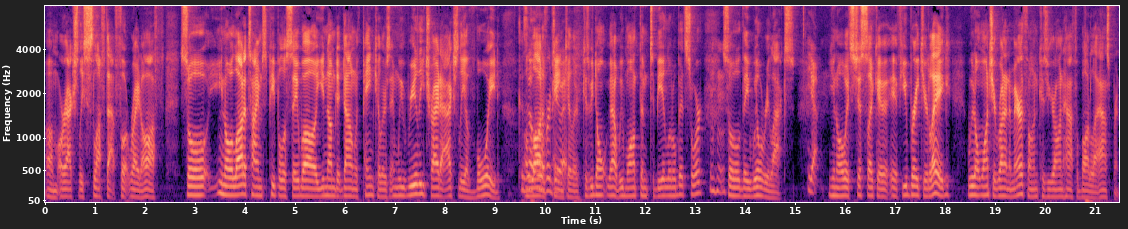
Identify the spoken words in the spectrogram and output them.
um, or actually slough that foot right off. So, you know, a lot of times people will say, well, you numbed it down with painkillers. And we really try to actually avoid a lot of painkiller because we don't, yeah, we want them to be a little bit sore mm-hmm. so they will relax. Yeah. You know, it's just like a, if you break your leg, we don't want you running a marathon because you're on half a bottle of aspirin.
